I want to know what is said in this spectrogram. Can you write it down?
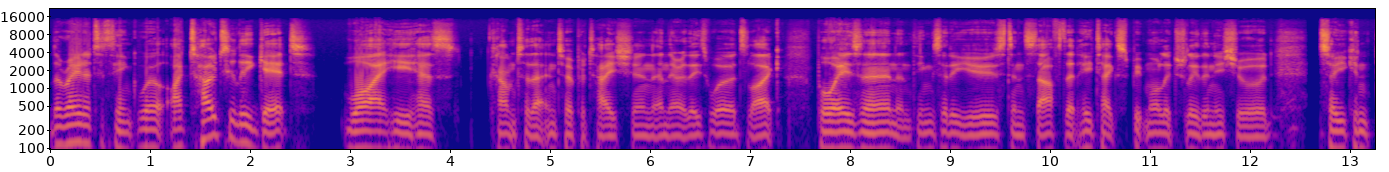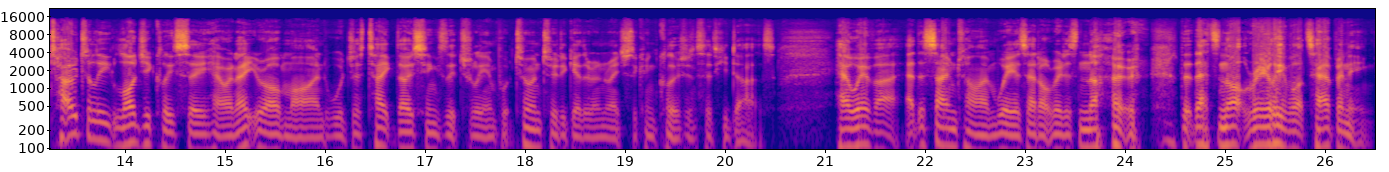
the reader to think, well, I totally get why he has come to that interpretation and there are these words like poison and things that are used and stuff that he takes a bit more literally than he should. So you can totally logically see how an eight-year-old mind would just take those things literally and put two and two together and reach the conclusions that he does. However, at the same time, we as adult readers know that that's not really what's happening,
